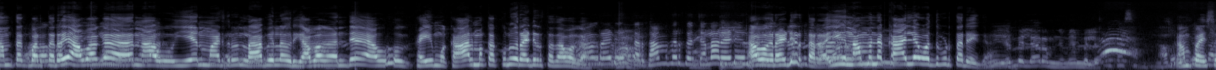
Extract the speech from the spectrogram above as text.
ನಮ್ ತಗ ಬರ್ತಾರೆ. ಅವಾಗ ನಾವು ಏನ್ ಮಾಡಿದ್ರು ಲಾಭ ಇಲ್ಲ ಅವ್ರಿಗೆ. ಅವಾಗ ಅಂದೆ ಅವ್ರು ಕೈ ಕಾಲ್ ಮುಖಕ್ಕೂ ರೆಡಿ ಇರ್ತದ ಅವಾಗ. ಅವಾಗ ರೆಡಿ ಇರ್ತಾರ. ಈಗ ನಮ್ಮನ್ನ ಕಾಲೇ ಒದ್ದು ಬಿಡ್ತಾರೆ ಈಗ ನಮ್ಮ ಪೈಸ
